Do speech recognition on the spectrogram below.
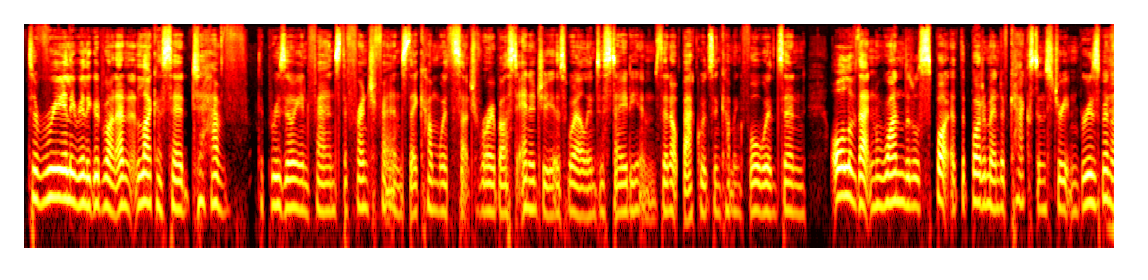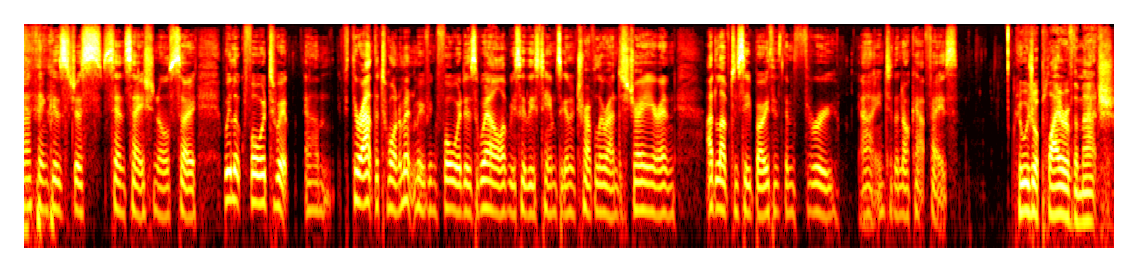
It's a really, really good one. And like I said, to have the Brazilian fans, the French fans, they come with such robust energy as well into stadiums. They're not backwards and coming forwards. And all of that in one little spot at the bottom end of Caxton Street in Brisbane, I think is just sensational. So we look forward to it um, throughout the tournament moving forward as well. Obviously, these teams are going to travel around Australia, and I'd love to see both of them through uh, into the knockout phase. Who was your player of the match?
